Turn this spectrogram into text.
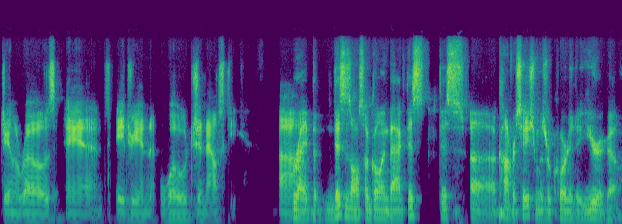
Jalen Rose, and Adrian Wojnarowski. Um, right, but this is also going back. This this uh, conversation was recorded a year ago,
